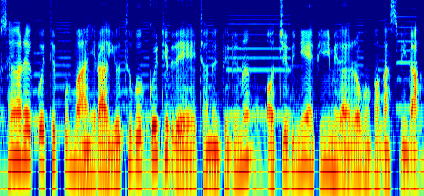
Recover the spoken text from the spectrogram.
생활의 꿀팁뿐만 아니라 유튜브 꿀팁에 대해 전해드리는 어쭈비니의 빈입니다. 여러분 반갑습니다.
